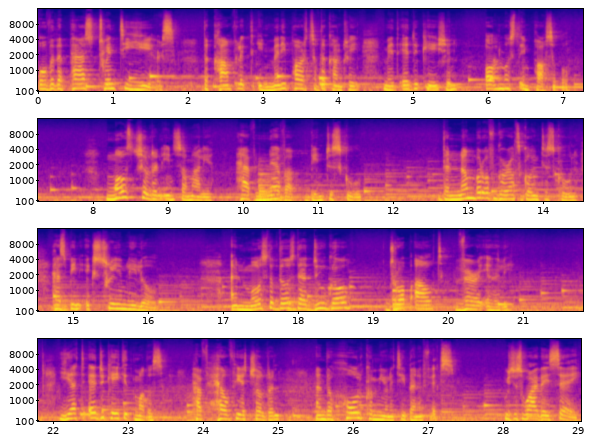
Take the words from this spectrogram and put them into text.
Over the past 20 years, the conflict in many parts of the country made education almost impossible. Most children in Somalia have never been to school. The number of girls going to school has been extremely low, and most of those that do go drop out very early. Yet educated mothers have healthier children, and the whole community benefits. Which is why they say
